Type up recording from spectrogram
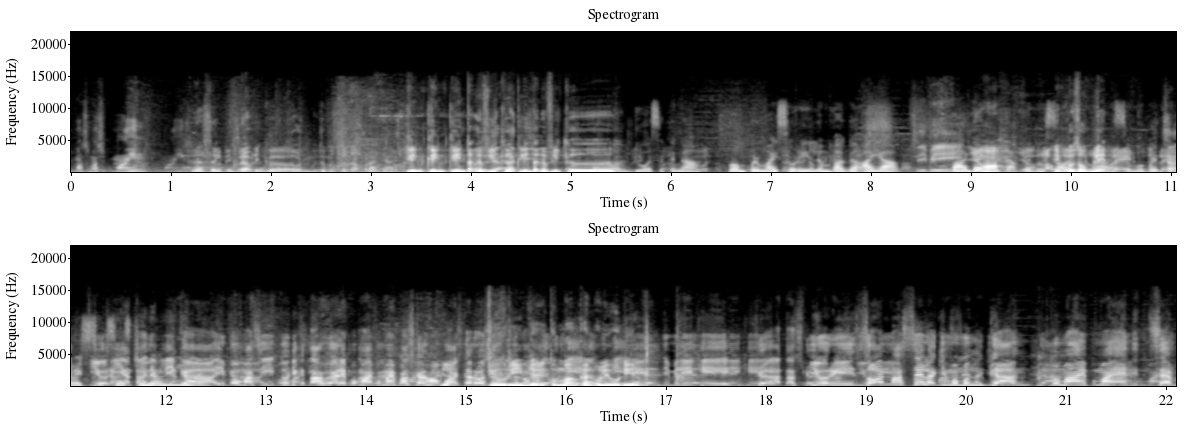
masing-masing pemain. Saya rasa lebih kepada mereka betul-betul nak berhati-hati. Clean clean clean Tak ada flicker Clean tak ada flicker Pukul dua setengah from Permaisuri Lembaga Ayak. CB. Pada Ah, tak pergi sahaja. Blade. Semoga terus sukses yang tak ada channel ni. flicker. Informasi itu diketahui oleh pemain-pemain pasukan Homeboys terus. Fury menjadi tumbangkan oleh Udil. Ke atas Fury. Zon masih lagi memegang pemain-pemain NTT7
